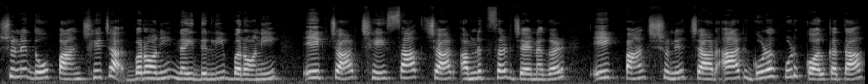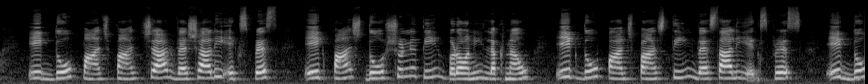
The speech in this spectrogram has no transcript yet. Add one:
शून्य दो पाँच छः चार, बरौनी, नई दिल्ली, बरौनी, एक चार छः सात चार, अमृतसर, जयनगर, एक पाँच शून्य चार आठ, गोरखपुर, कोलकाता, एक दो पाँच पाँच चार, वैशाली एक्सप्रेस, एक पाँच दो शून्य तीन, बरौनी, लखनऊ, एक दो पाँच पाँच तीन, वैशाली एक्सप्रेस, एक दो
